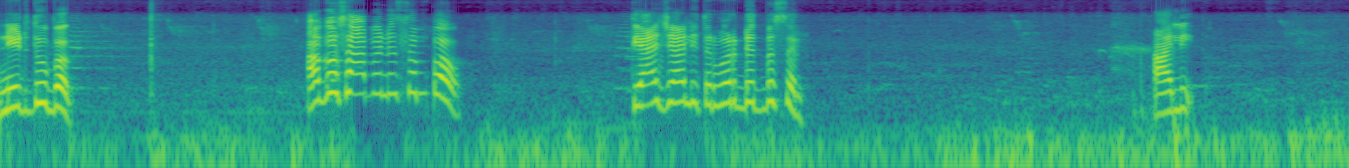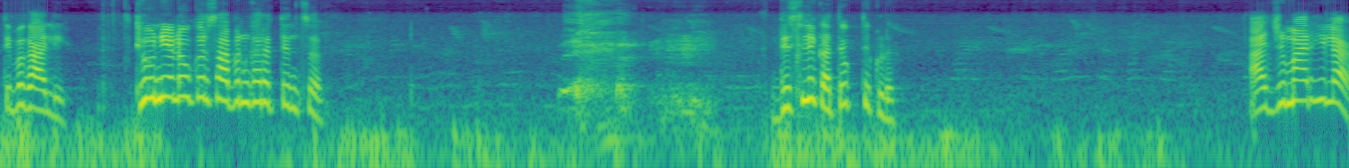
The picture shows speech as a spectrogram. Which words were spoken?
नीट धु बघ. अगं साबणच संपव. ती आजी आली तर वरडत बसल. आली. ती बघ आली. ठेवून ये लवकर साबण घरात त्यांचं. दिसली का तो तिकडं? आजी मार हिला.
